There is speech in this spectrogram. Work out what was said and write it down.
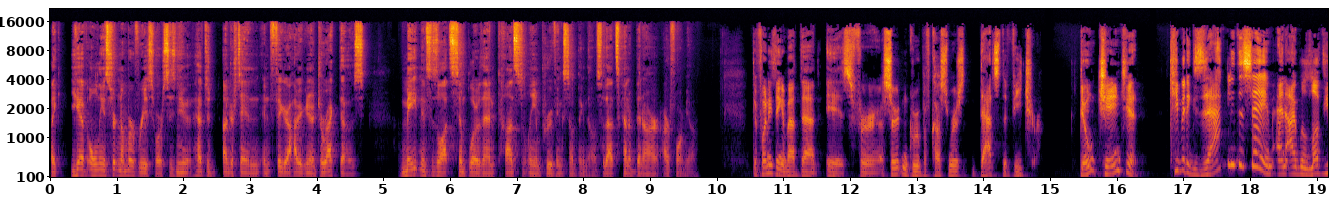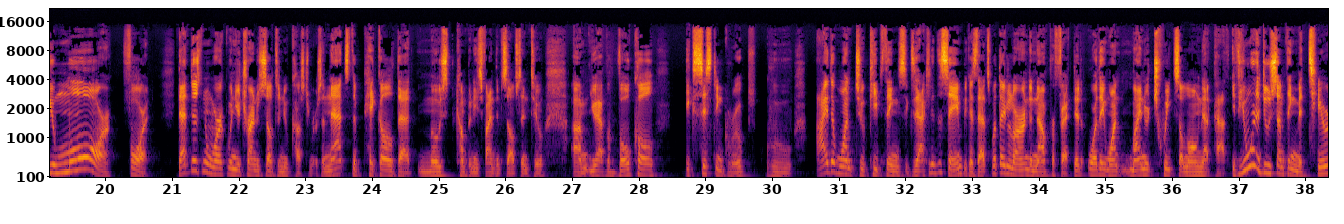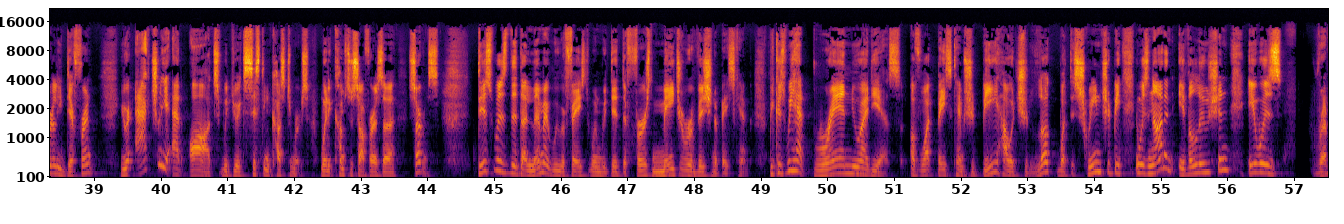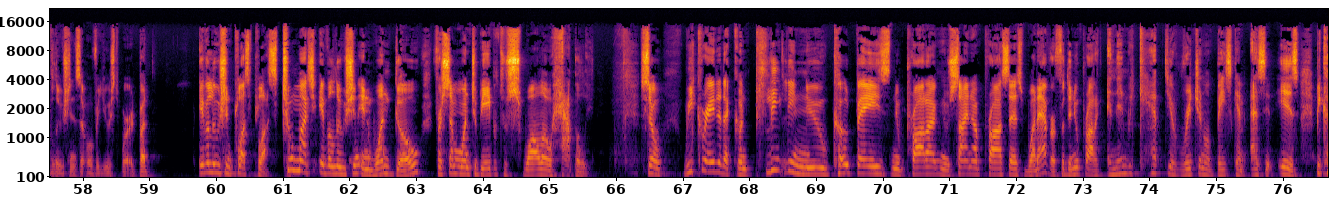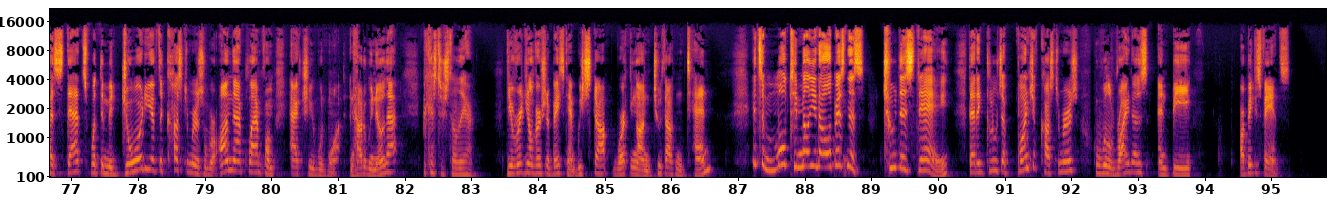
like you have only a certain number of resources and you have to understand and figure out how you're going to direct those. Maintenance is a lot simpler than constantly improving something though. So that's kind of been our, our formula. The funny thing about that is for a certain group of customers that's the feature. Don't change it. Keep it exactly the same and i will love you more for it that doesn't work when you're trying to sell to new customers. And that's the pickle that most companies find themselves into. Um, you have a vocal existing group who either want to keep things exactly the same because that's what they learned and now perfected, or they want minor tweaks along that path. If you want to do something materially different, you're actually at odds with your existing customers when it comes to software as a service. This was the dilemma we were faced when we did the first major revision of Basecamp because we had brand new ideas of what Basecamp should be, how it should look, what the screen should be. It was not an evolution. It was revolution is an overused word, but evolution plus plus. Too much evolution in one go for someone to be able to swallow happily. So we created a completely new code base, new product, new sign up process, whatever for the new product. And then we kept the original Basecamp as it is because that's what the majority of the customers who were on that platform actually would want. And how do we know that? Because they're still there. The original version of Basecamp, we stopped working on 2010. It's a multi-million dollar business to this day that includes a bunch of customers who will write us and be our biggest fans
